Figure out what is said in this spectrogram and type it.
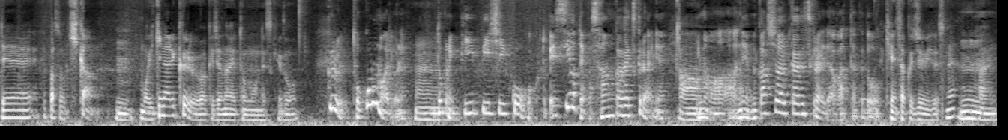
でやっぱその期間うん、もういきなり来るわけじゃないと思うんですけど来るところもあるよね、うん。特に PPC 広告と SEO ってやっぱ3ヶ月くらいね。今はね昔は1ヶ月くらいで上がったけど、検索順位ですね、うん。はい。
